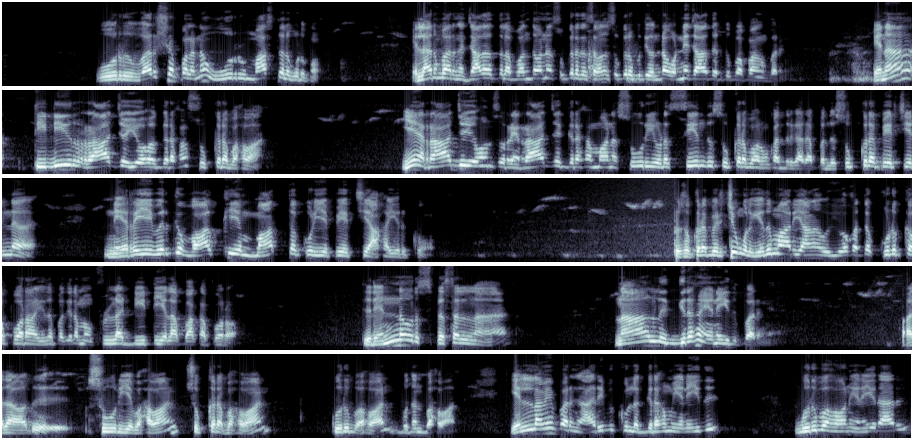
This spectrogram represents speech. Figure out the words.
ஒரு வருஷ பலனை ஒரு மாசத்துல கொடுக்கும். எல்லாரும் பாருங்க ஜாதகத்துல வந்தவொடனே சுக்கர தசை வந்து சுக்கர புத்தி வந்தா உடனே ஜாதகத்தை எடுத்து பார்ப்பாங்க பாருங்க. ஏன்னா திடீர் ராஜ யோக கிரகம் சுக்கிர பகவான். ஏன் ராஜயோகம்னு சொல்றேன். ராஜ கிரகமான சூரியோட சேர்ந்து சுக்கர பகவான் உட்கார்ந்துருக்காரு. அப்ப இந்த சுக்கிர பயிற்சி என்ன? நிறைய பேருக்கு வாழ்க்கையை மாத்தக்கூடிய பயிற்சியாக இருக்கும். இப்ப சுக்கிர பயிற்சி உங்களுக்கு எது மாதிரியான ஒரு யோகத்தை கொடுக்க போறா? இதை பத்தி நம்ம ஃபுல்லா டீட்டெயிலா பார்க்க போறோம். இதுல என்ன ஒரு ஸ்பெஷல்னா நாலு கிரகம் இணையுது பாருங்க. அதாவது சூரிய பகவான் சுக்கிர பகவான் குரு பகவான் புதன் பகவான். எல்லாமே பாருங்க அறிவுக்குள்ள கிரகம் இணையுது குரு பகவான் இணைகிறாரு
